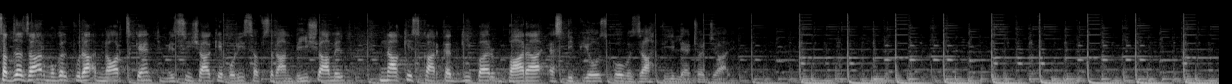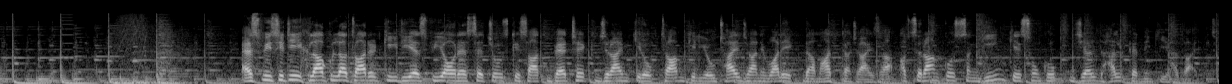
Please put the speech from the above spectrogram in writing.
सब्जाजार मुगलपुरा नॉर्थ कैंट मिस्री शाह के पुलिस अफसरान भी शामिल। नाकिस कारकर्दगी पर बारह एस डी पी ओज को वजाहती लेटर जारी। एसपी सिटी इखलाकुल्ला तारड़ की डीएसपी और एसएचओ के साथ बैठक, जराइम की रोकथाम के लिए उठाए जाने वाले इकदाम का जायजा, अफसरान को संगीन केसों को जल्द हल करने की हदायत।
